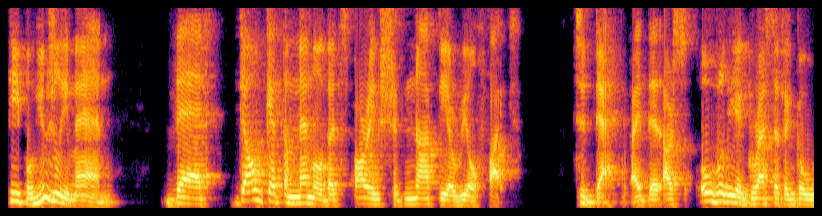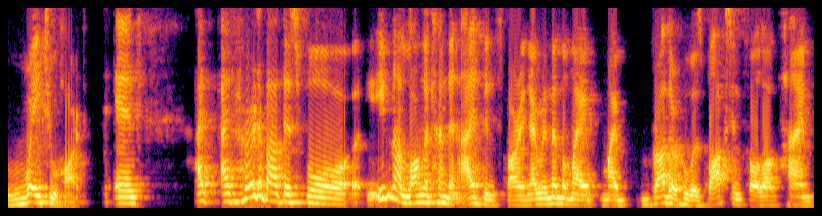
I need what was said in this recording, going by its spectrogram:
people, usually men, that don't get the memo that sparring should not be a real fight to death, right? That are overly aggressive and go way too hard. And I've, I've heard about this for even a longer time than I've been sparring. I remember my, my brother who was boxing for a long time.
